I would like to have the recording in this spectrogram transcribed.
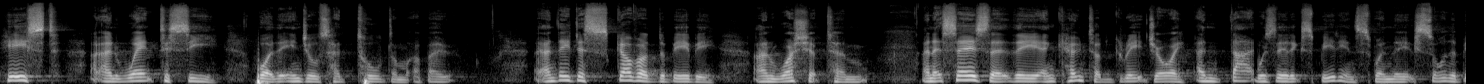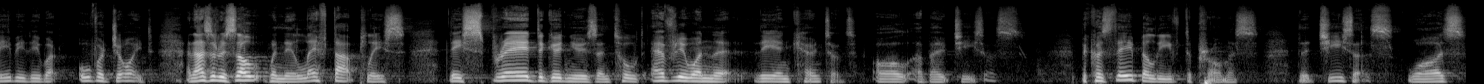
haste and went to see what the angels had told them about. And they discovered the baby and worshipped him. And it says that they encountered great joy. And that was their experience when they saw the baby. They were overjoyed. And as a result, when they left that place, they spread the good news and told everyone that they encountered all about Jesus because they believed the promise that Jesus was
